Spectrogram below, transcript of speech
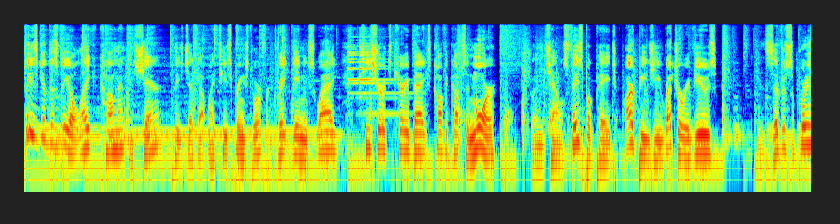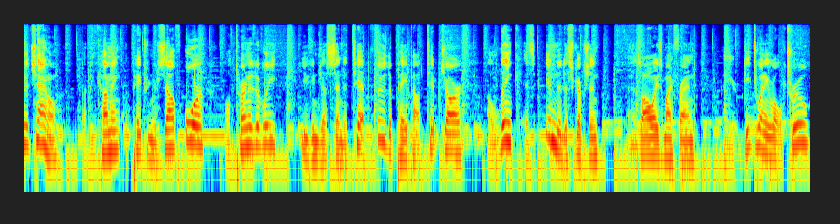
Please give this video a like, comment, and share. Please check out my Teespring store for great gaming swag, t-shirts, carry bags, coffee cups, and more. Join the channel's Facebook page, RPG Retro Reviews. Consider supporting the channel by becoming a patron yourself, or alternatively, you can just send a tip through the PayPal tip jar. A link is in the description. And as always, my friend, may your D20 roll true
